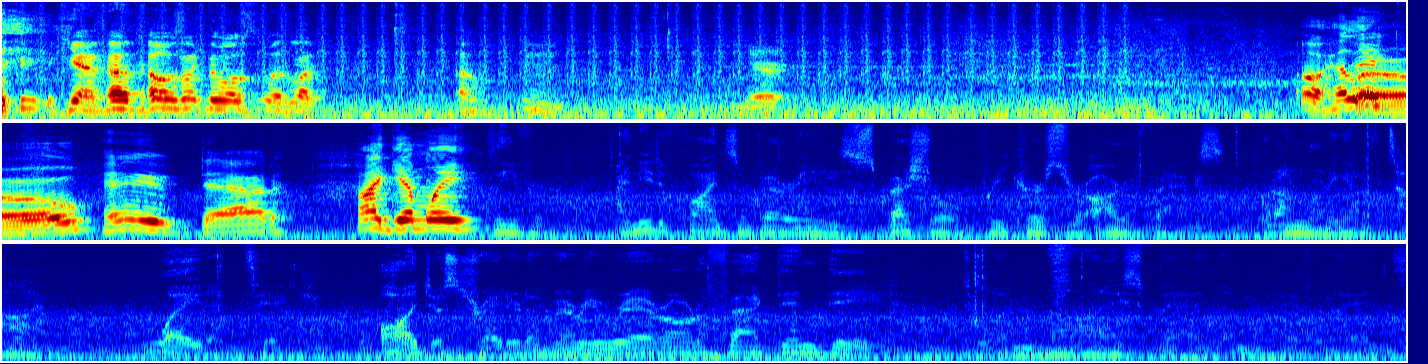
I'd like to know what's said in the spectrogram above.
Yeah, that, that was like the most like. Oh. Mm. Yeah. oh, hello. Hey, Dad. Hi, Gimli. Kleiver, I need to find some very special precursor artifacts, but I'm running out of time. Wait a tick. I just traded a very rare artifact indeed to a nice band of metalheads.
